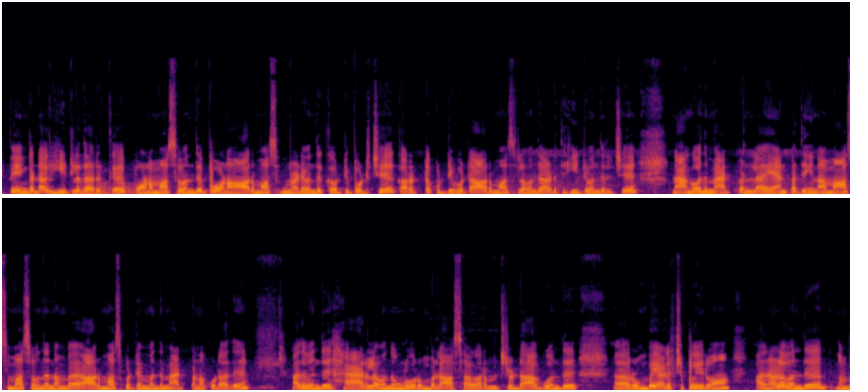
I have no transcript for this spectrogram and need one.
இப்போ எங்கள் டாக் ஹீட்டில் தான் இருக்குது போன மாதம் வந்து போன ஆறு மாதத்துக்கு முன்னாடி வந்து குட்டி போட்டுச்சு. கரெக்டாக குட்டி போட்டு ஆறு மாதத்தில் வந்து அடுத்து ஹீட் வந்துருச்சு. நாங்கள் வந்து மேட் பண்ணல. ஏன்னு பார்த்தீங்கன்னா மாதம் மாதம் வந்து நம்ம ஆறு மாதம் டைம் வந்து மேட் பண்ணக்கூடாது. அது வந்து ஹேரில் வந்து உங்களுக்கு ரொம்ப லாஸ் ஆக ஆரம்பிச்சிடும். டாக் வந்து ரொம்ப இழைச்சி போயிடும் அதனால் வந்து நம்ம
